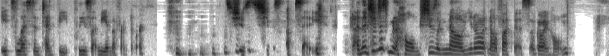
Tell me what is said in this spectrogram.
it's less than ten feet. Please let me in the front door." She was she was upsetty, and then she just went home. She was like, "No, you know what? No, fuck this. I'm going home.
